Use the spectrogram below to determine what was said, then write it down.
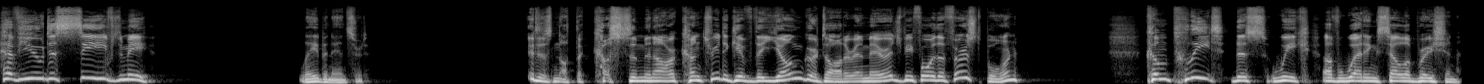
have you deceived me? Laban answered, It is not the custom in our country to give the younger daughter in marriage before the firstborn. Complete this week of wedding celebration,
